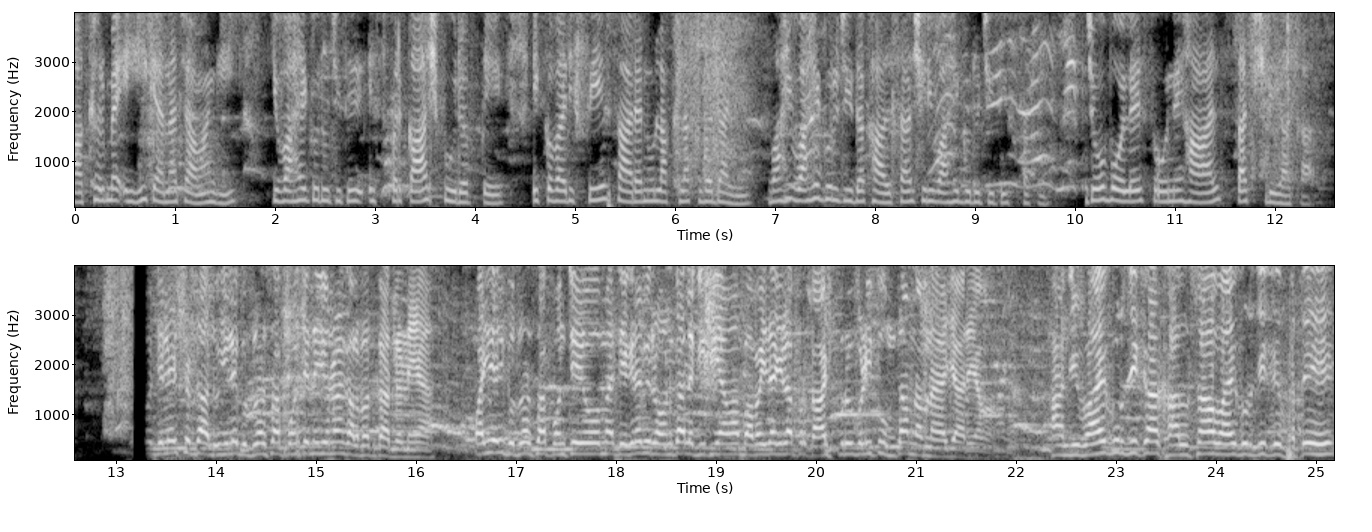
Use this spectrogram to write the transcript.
ਆਖਰ ਮੈਂ ਇਹੀ ਕਹਿਣਾ ਚਾਹਾਂਗੀ ਕਿ ਵਾਹਿਗੁਰੂ ਜੀ ਦੇ ਇਸ ਪ੍ਰਕਾਸ਼ ਪੁਰਬ ਤੇ ਇੱਕ ਵਾਰੀ ਫੇਰ ਸਾਰਿਆਂ ਨੂੰ ਲੱਖ ਲੱਖ ਵਧਾਈਆਂ। ਵਾਹਿ, ਵਾਹਿਗੁਰੂ ਜੀ ਦਾ ਖਾਲਸਾ, ਸ੍ਰੀ ਵਾਹਿਗੁਰੂ ਜੀ ਦੀ ਫਤਿਹ। ਜੋ ਬੋਲੇ, ਸੋ ਨਿਹਾਲ, ਸਤਿ ਸ਼੍ਰੀ ਅਕਾਲ। ਜਿਹੜੇ ਸ਼ਰਧਾਲੂ ਜਿਹੜੇ ਗੁਰਦੁਆਰਾ ਸਾਹਿਬ ਪਹੁੰਚੇ ਨੇ ਜੀ ਉਹਨਾਂ ਨਾਲ ਗੱਲਬਾਤ ਕਰ ਲੈਣੇ ਆ ਭਾਜੀ ਅੱਜ ਗੁਰਦੁਆਰਾ ਸਾਹਿਬ ਪਹੁੰਚੇ ਹੋ ਮੈਂ ਦੇਖ ਰਿਹਾ ਵੀ ਰੌਣਕਾਂ ਲੱਗੀ ਦੀਆਂ ਵਾ। ਬਾਬਾ ਜੀ ਦਾ ਜਿਹੜਾ ਪ੍ਰਕਾਸ਼ ਪੁਰਬ ਬੜੀ ਧੂਮਧਾਮ ਨਾਲ ਮਨਾਇਆ ਜਾ ਰਿਹਾ ਵਾ। ਹਾਂਜੀ ਵਾਹਿਗੁਰੂ ਜੀ ਕਾ ਖਾਲਸਾ ਵਾਹਿਗੁਰੂ ਜੀ ਕੀ ਫਤਿਹ।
